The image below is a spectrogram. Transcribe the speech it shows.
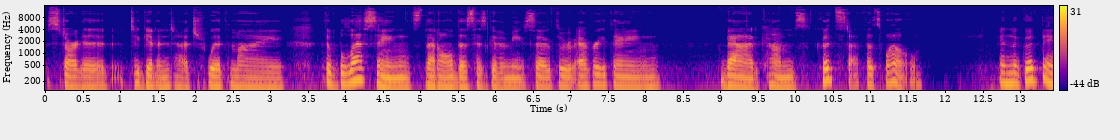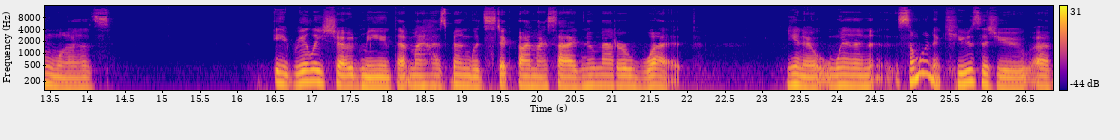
started to get in touch with my the blessings that all this has given me. So through everything bad comes good stuff as well. And the good thing was it really showed me that my husband would stick by my side no matter what. You know, when someone accuses you of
